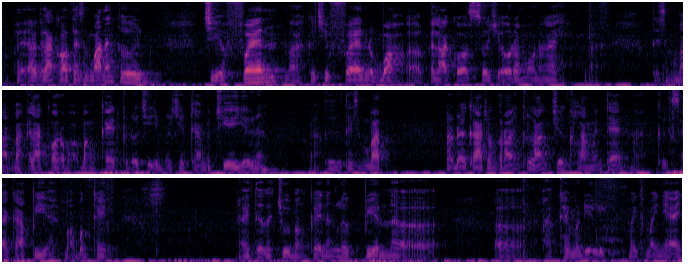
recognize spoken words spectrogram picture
ប្រភេទកីឡាករទេសម្បត្តិហ្នឹងគឺ ជា fan បាទគឺជា fan របស់កីឡាករ Sergio Ramos ហ្នឹងហើយបាទទេសម្បត្តិបាទកីឡាកររបស់បង្កេតក៏ដូចជាជំនឿជាតិកម្ពុជាយើងហ្នឹងបាទគឺទេសម្បត្តិរដូវកាលចុងក្រោយគឺឡើងជើងខ្លាំងមែនតើបាទគឺខ្សែការពាររបស់បង្កេតហើយទៅតែជួយបង្កេតហ្នឹងលើកពៀនអឺ Cambodia League ថ្មីថ្មីនេះឯង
